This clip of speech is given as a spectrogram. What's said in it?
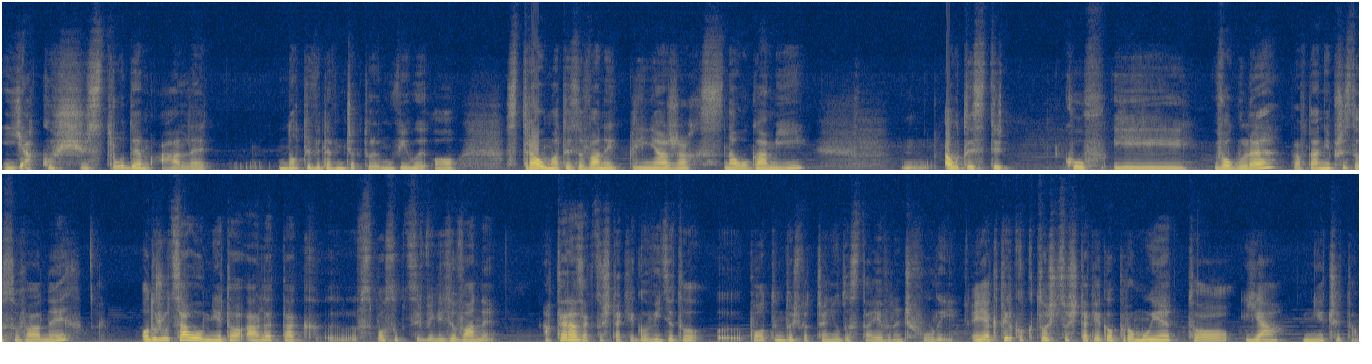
jakoś z trudem, ale noty wydawnicze, które mówiły o straumatyzowanych gliniarzach z nałogami, mm, autystyków i w ogóle, prawda, nieprzystosowanych, odrzucało mnie to, ale tak w sposób cywilizowany. A teraz, jak coś takiego widzę, to y, po tym doświadczeniu dostaję wręcz furii. Jak tylko ktoś coś takiego promuje, to ja nie czytam.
